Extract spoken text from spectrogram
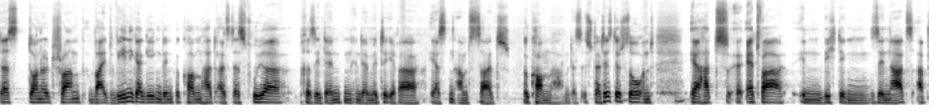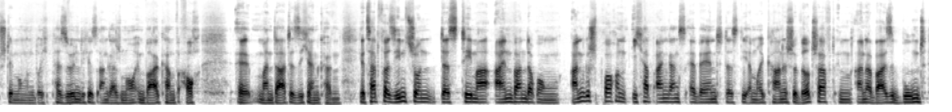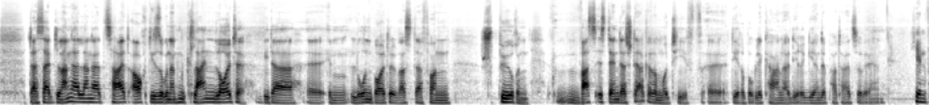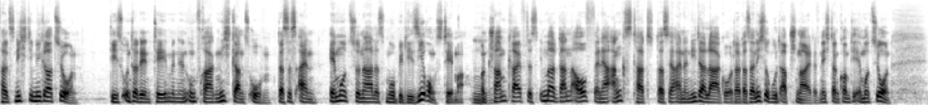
dass Donald Trump weit weniger Gegenwind bekommen hat, als das früher Präsidenten in der Mitte ihrer ersten Amtszeit bekommen haben. Das ist statistisch so und er hat äh, etwa in wichtigen Senatsabstimmungen durch persönliches Engagement im Wahlkampf auch äh, Mandate sichern können. Jetzt hat Frau Siems schon das Thema Einwanderung angesprochen. Ich habe eingangs erwähnt, dass die amerikanische Wirtschaft in einer Weise boomt, dass seit langer, langer Zeit auch die sogenannten kleinen Leute wieder äh, im Lohnbeutel was davon spüren. Was ist denn das stärkere Motiv, äh, die Republikaner, die regierende Partei zu wählen? Jedenfalls nicht die Migration. Die ist unter den Themen in den Umfragen nicht ganz oben. Das ist ein emotionales Mobilisierungsthema. Mhm. Und Trump greift es immer dann auf, wenn er Angst hat, dass er eine Niederlage oder dass er nicht so gut abschneidet. Nicht? Dann kommt die Emotion.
